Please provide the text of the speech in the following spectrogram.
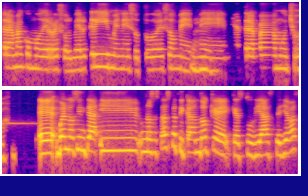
trama como de resolver crímenes o todo eso me, uh -huh. me, me atrapa mucho. Eh, bueno, Cintia, y nos estás platicando que, estudiaste. ¿Llevas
